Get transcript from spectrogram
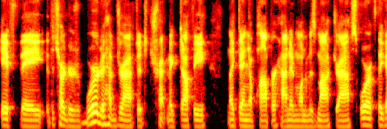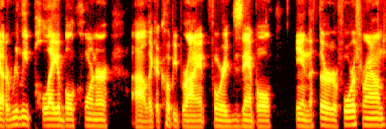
if they, if the Chargers were to have drafted Trent McDuffie, like Daniel Popper had in one of his mock drafts, or if they got a really playable corner uh, like a Coby Bryant, for example, in the third or fourth round,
